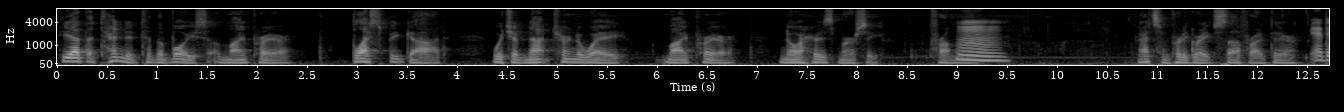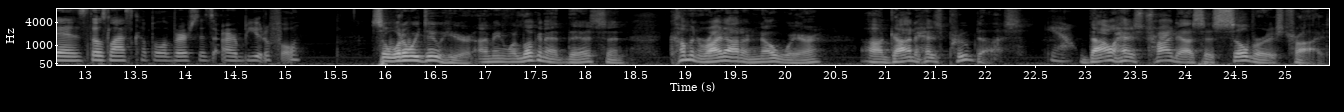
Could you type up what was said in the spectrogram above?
He hath attended to the voice of my prayer. Blessed be God, which have not turned away my prayer, nor his mercy from me. That's some pretty great stuff right there. It is. Those last couple of verses are beautiful. So, what do we do here? I mean, we're looking at this and coming right out of nowhere, uh, God has proved us. Yeah. Thou hast tried us as silver is tried.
